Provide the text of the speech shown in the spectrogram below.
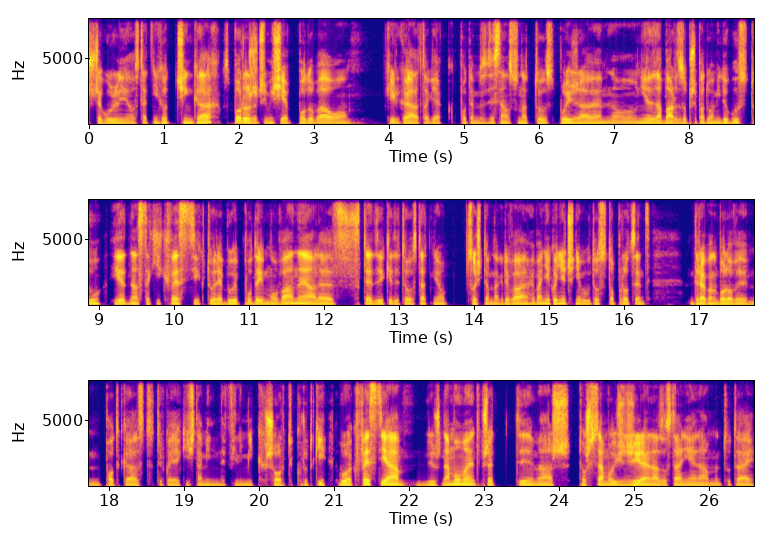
szczególnie ostatnich odcinkach. Sporo rzeczy mi się podobało kilka, tak jak potem z dystansu na to spojrzałem, no nie za bardzo przypadła mi do gustu. Jedna z takich kwestii, które były podejmowane, ale wtedy, kiedy to ostatnio coś tam nagrywałem, chyba niekoniecznie był to 100% Dragon Ballowy podcast, tylko jakiś tam inny filmik, short, krótki. Była kwestia już na moment przed tym, aż tożsamość Jirena zostanie nam tutaj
